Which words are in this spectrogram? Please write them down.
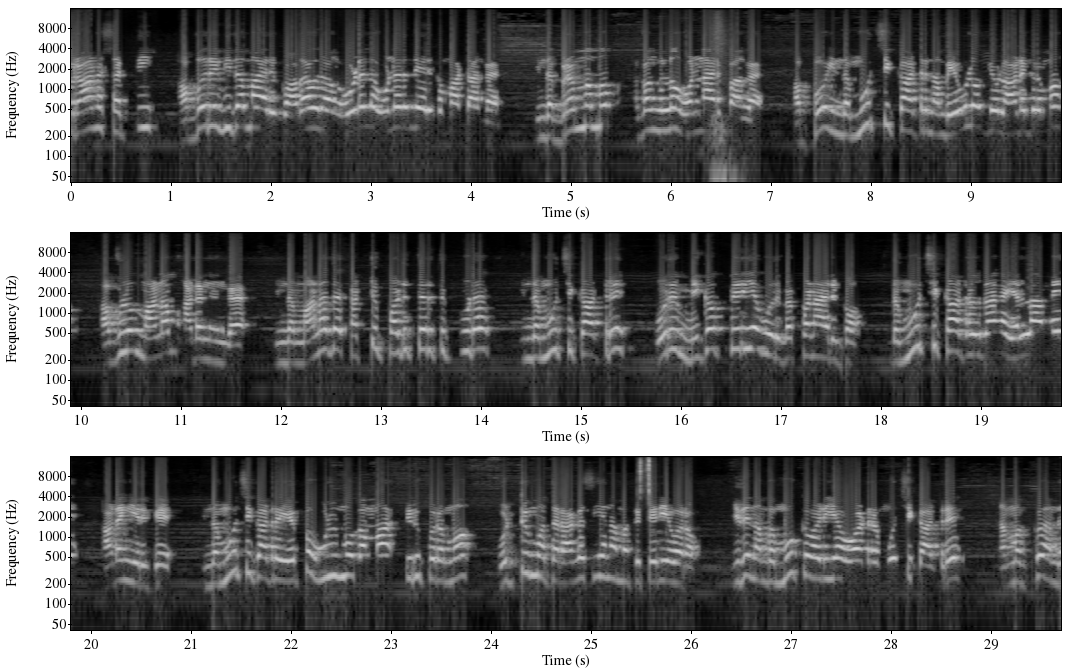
பிராண சக்தி அபரிவிதமா இருக்கும். அதாவது அவங்க உடலை உணர்ந்தே இருக்க மாட்டாங்க. இந்த பிரம்மமும் அவங்களும் ஒன்னா இருப்பாங்க. அப்போ இந்த மூச்சு காற்று நம்ம எவ்வளவுக்கு எவ்வளவு அடங்குறோமோ அவ்வளவு மனம் அடங்குங்க. இந்த மனதை கட்டுப்படுத்துறதுக்கு கூட இந்த மூச்சு காற்று ஒரு மிகப்பெரிய ஒரு வெப்பனா இருக்கும். இந்த மூச்சு காற்றுல தாங்க எல்லாமே அடங்கி இருக்கு இந்த மூச்சு காற்றை எப்ப உள்முகமா திருப்புறமோ ஒட்டுமொத்த ரகசியம் நமக்கு தெரிய வரும். இது நம்ம மூக்கு வழியா ஓடுற மூச்சு காற்று. நமக்கு அந்த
